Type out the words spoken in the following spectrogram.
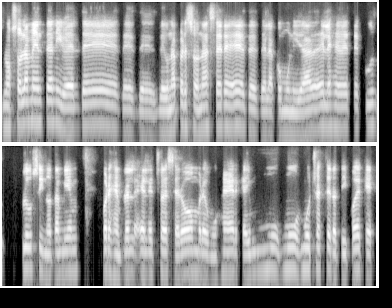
no, solamente a nivel de, de una persona ser eh, de, la comunidad LGBTQ plus, sino también, por ejemplo, el, hecho de ser hombre o mujer, que hay mucho estereotipo de que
